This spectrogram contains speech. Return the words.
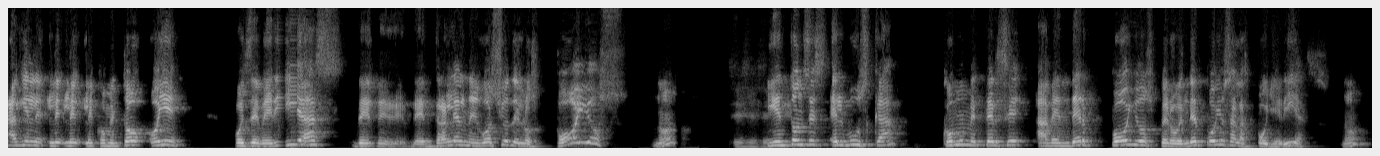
alguien le, comentó, oye, pues deberías de, entrarle al negocio de los pollos, ¿no? Y entonces él busca cómo meterse a vender pollos, pero vender pollos a las pollerías, ¿no?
